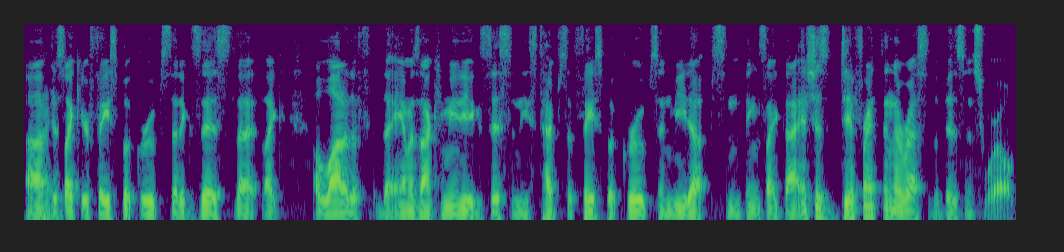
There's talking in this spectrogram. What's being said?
Um, right. just like your facebook groups that exist that like a lot of the, the amazon community exists in these types of facebook groups and meetups and things like that. It's just different than the rest of the business world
